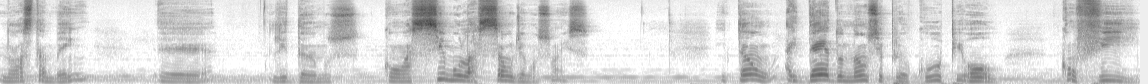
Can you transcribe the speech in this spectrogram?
nós também é, lidamos com a simulação de emoções. Então, a ideia do não se preocupe ou confie,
